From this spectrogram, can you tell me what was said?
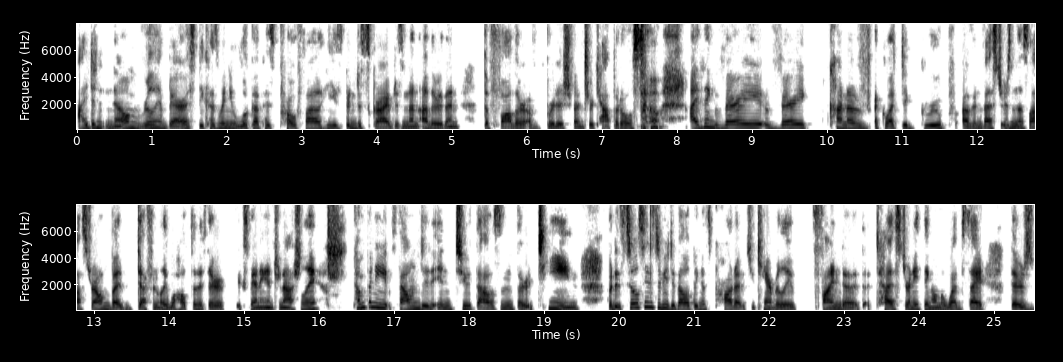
I didn't know. I'm really embarrassed because when you look up his profile, he's been described as none other than the father of British venture capital. So I think very, very kind of eclectic group of investors in this last round, but definitely will help them if they're expanding internationally. Company founded in 2013, but it still seems to be developing its product. You can't really find a, a, test or anything on the website. There's,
